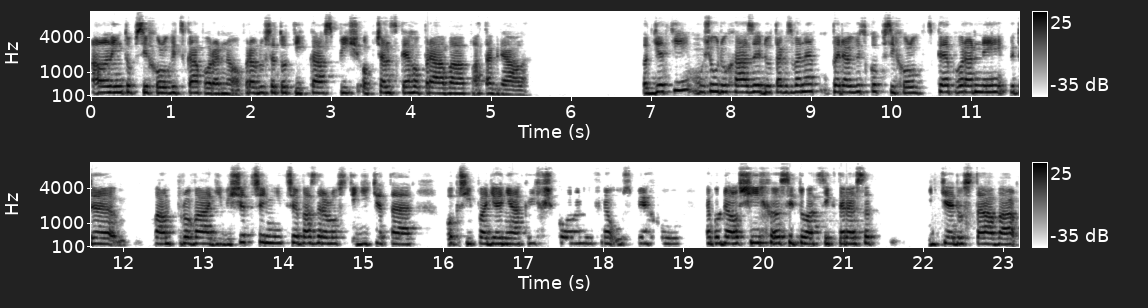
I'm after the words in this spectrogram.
ale není to psychologická poradna. Opravdu se to týká spíš občanského práva a tak dále. Děti můžou docházet do takzvané pedagogicko-psychologické poradny, kde vám provádí vyšetření třeba zralosti dítěte, po případě nějakých školních neúspěchů nebo dalších eh, situací, které se dítě dostává,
